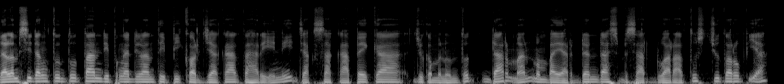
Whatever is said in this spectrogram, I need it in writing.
Dalam sidang tuntutan di Pengadilan Tipikor Jakarta hari ini, Jaksa KPK juga menuntut Darman membayar denda sebesar 200 juta rupiah,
